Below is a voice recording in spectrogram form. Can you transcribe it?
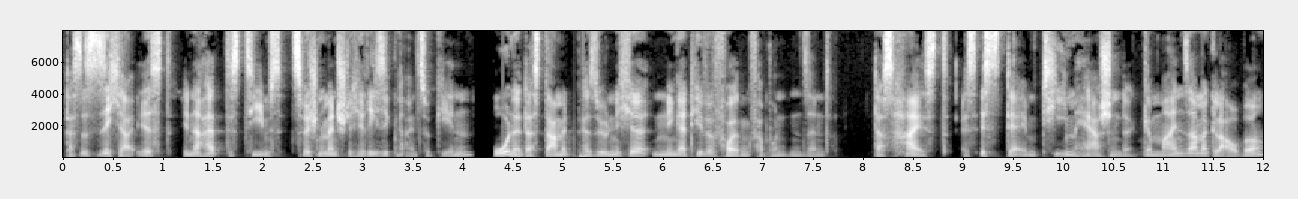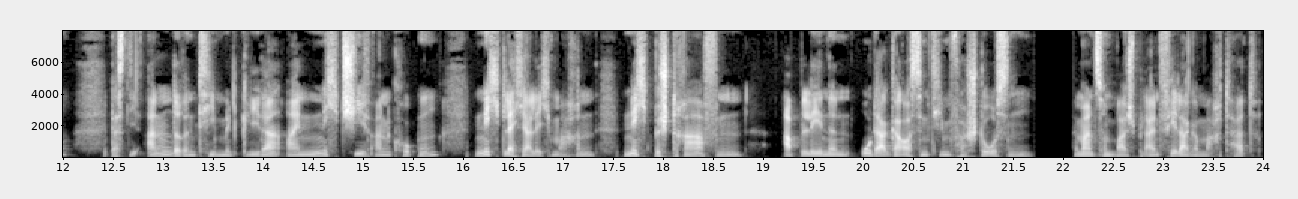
dass es sicher ist, innerhalb des Teams zwischenmenschliche Risiken einzugehen, ohne dass damit persönliche negative Folgen verbunden sind. Das heißt, es ist der im Team herrschende gemeinsame Glaube, dass die anderen Teammitglieder einen nicht schief angucken, nicht lächerlich machen, nicht bestrafen, ablehnen oder gar aus dem Team verstoßen, wenn man zum Beispiel einen Fehler gemacht hat,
